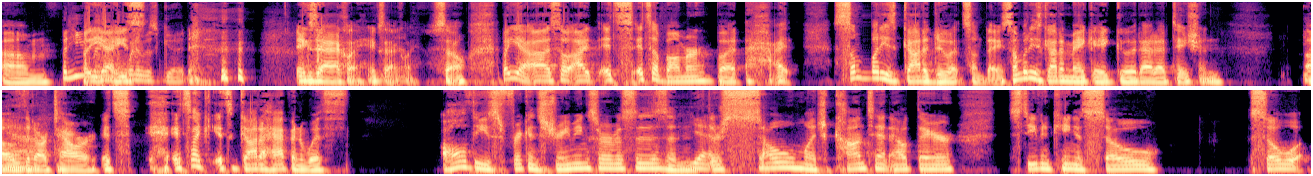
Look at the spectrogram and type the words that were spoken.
Um, but he But yeah, it when it was good. Exactly, exactly. So, but yeah, uh, so I it's it's a bummer, but I somebody's got to do it someday. Somebody's got to make a good adaptation of Yeah. the Dark Tower. It's it's like it's got to happen with all these freaking streaming services, and Yes. there's so much content out there. Stephen King is so so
